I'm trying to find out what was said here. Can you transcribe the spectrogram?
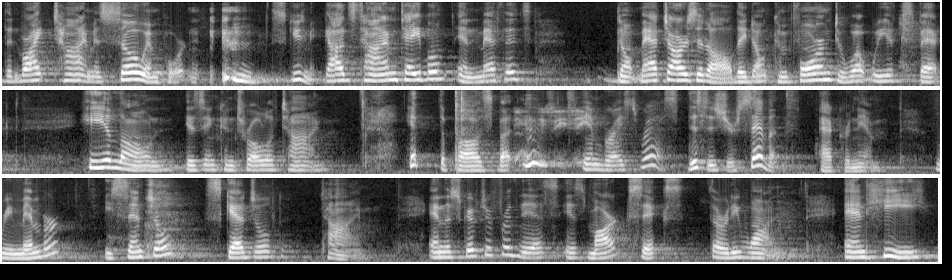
the right time is so important. Excuse me. God's timetable and methods don't match ours at all, they don't conform to what we expect. He alone is in control of time. Hit the pause button. Embrace rest. This is your seventh acronym. Remember, essential, scheduled time. And the scripture for this is Mark 6 31. And he,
